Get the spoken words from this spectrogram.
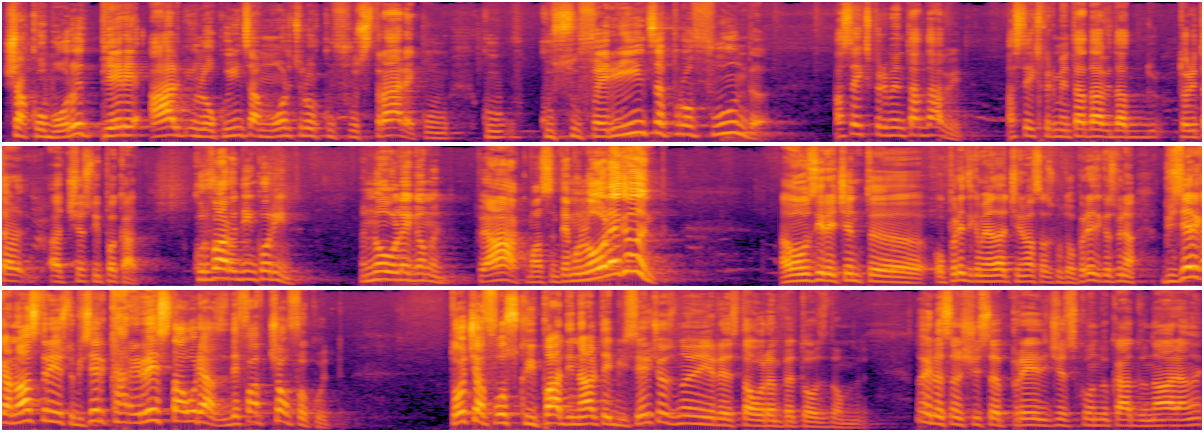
Și a coborât piere albi în locuința morților cu frustrare, cu, cu, cu suferință profundă. Asta a experimentat David. Asta a experimentat David datorită acestui păcat. Curvarul din Corint, în nou legământ. Păi acum suntem în nou legământ. Am auzit recent uh, o predică, mi-a dat cineva să ascult o predică, spunea, biserica noastră este o biserică care restaurează. De fapt, ce au făcut? Tot ce a fost scuipat din alte biserici, noi îi restaurăm pe toți, Domnule. Noi lăsăm și să predice, să conducă adunarea. Noi,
